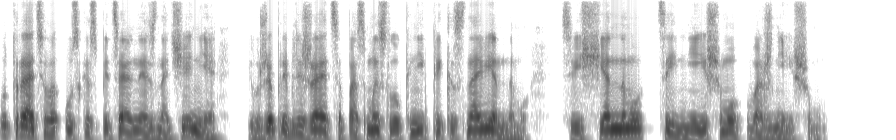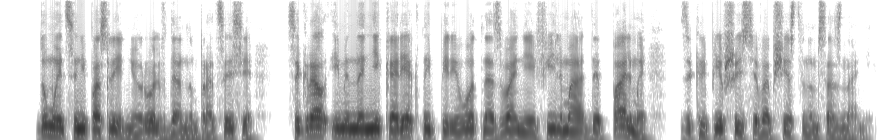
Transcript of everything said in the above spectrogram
утратило узкоспециальное значение и уже приближается по смыслу к неприкосновенному, священному, ценнейшему, важнейшему. Думается, не последнюю роль в данном процессе сыграл именно некорректный перевод названия фильма «Де Пальмы», закрепившийся в общественном сознании.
